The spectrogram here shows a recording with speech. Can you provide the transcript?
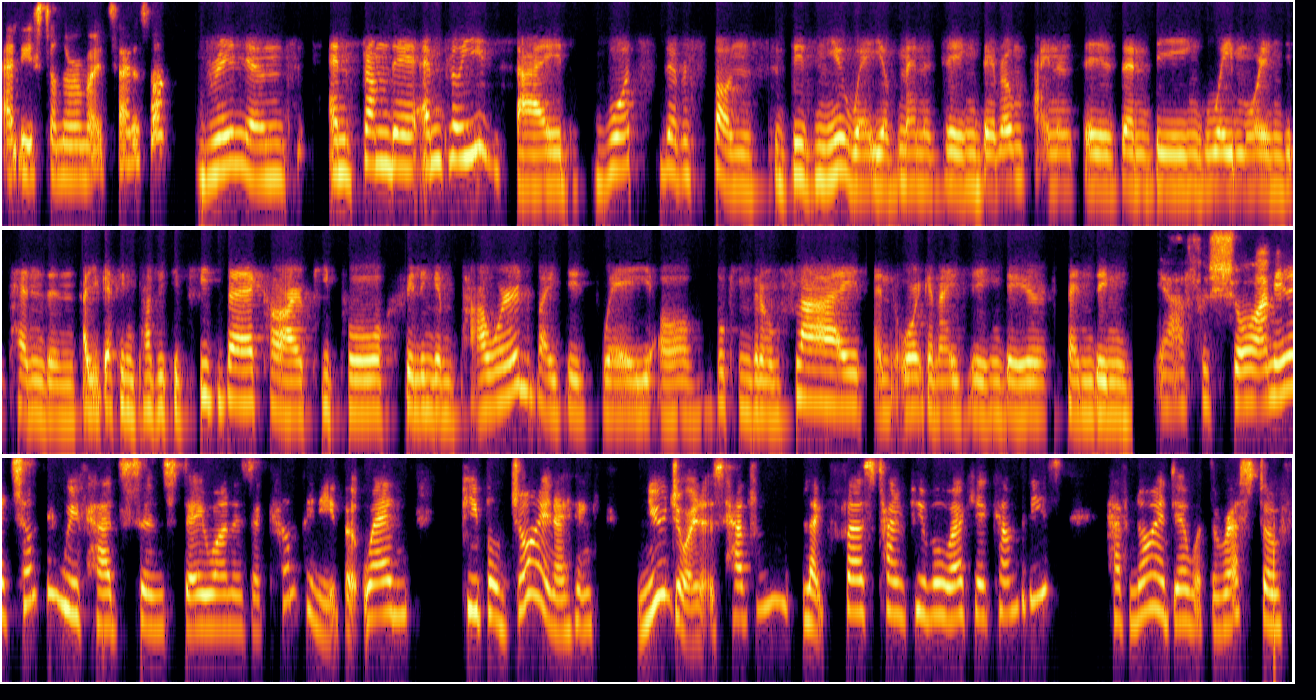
at least on the remote side as well. Brilliant. And from the employees side, what's the response to this new way of managing their own finances and being way more independent? Are you getting positive feedback? Are people feeling empowered by this way of booking their own flights and organizing their spending? Yeah, for sure. I mean, it's something we've had since day one as a company, but when people join, I think new joiners have like first time people working at companies have no idea what the rest of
